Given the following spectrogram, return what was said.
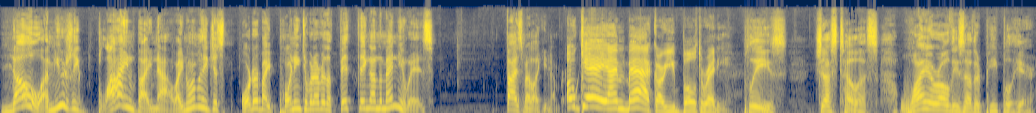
know. I'm usually blind by now. I normally just order by pointing to whatever the fifth thing on the menu is. Five's my lucky number. Okay, I'm back. Are you both ready? Please, just tell us, why are all these other people here?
